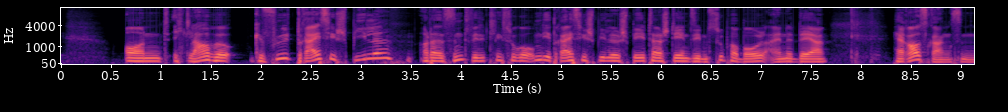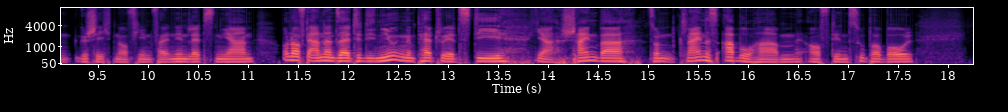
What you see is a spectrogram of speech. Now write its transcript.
und ich glaube, gefühlt 30 Spiele oder es sind wirklich sogar um die 30 Spiele später stehen sie im Super Bowl, eine der herausragendsten Geschichten auf jeden Fall in den letzten Jahren. Und auf der anderen Seite die New England Patriots, die ja scheinbar so ein kleines Abo haben auf den Super Bowl,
